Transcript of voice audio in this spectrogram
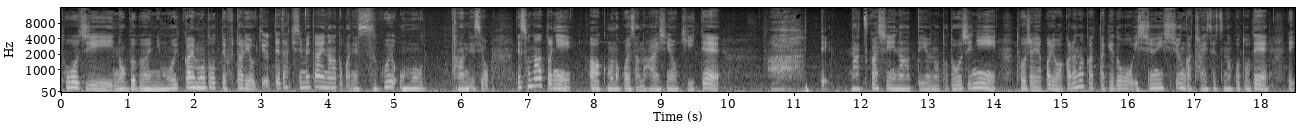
当時の部分にもう一回戻って2人をギュッて抱きしめたいなとかねすごい思ったんですよ。でその後に淡雲の声さんの配信を聞いてああ懐かしいなっていうのと同時に当時はやっぱり分からなかったけど一瞬一瞬が大切なことでで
